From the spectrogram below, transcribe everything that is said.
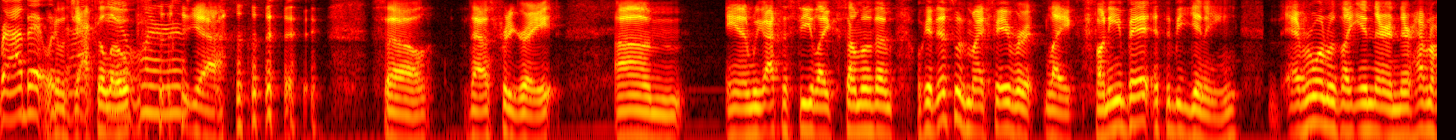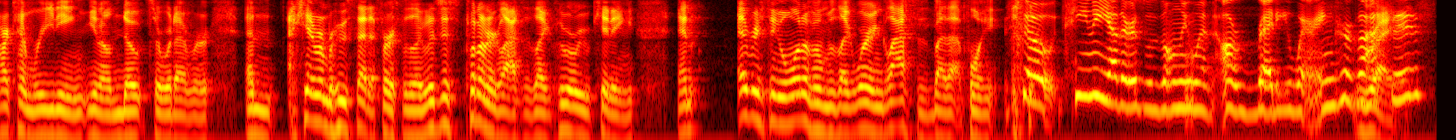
rabbit with a jackalope. yeah. so that was pretty great. Um and we got to see like some of them. Okay, this was my favorite like funny bit at the beginning everyone was like in there and they're having a hard time reading, you know, notes or whatever. And I can't remember who said it first, but like, let's just put on our glasses. Like, who are we kidding? And every single one of them was like wearing glasses by that point. So Tina Yothers was the only one already wearing her glasses.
